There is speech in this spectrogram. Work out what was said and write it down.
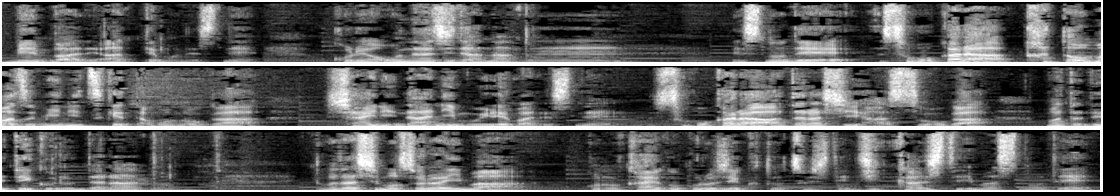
メンバーであってもですね、これは同じだなとう。んですので、そこから型をまず身につけたものが、社員に何人もいればですね、そこから新しい発想がまた出てくるんだなと。私もそれは今、この介護プロジェクトを通じて実感していますので、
